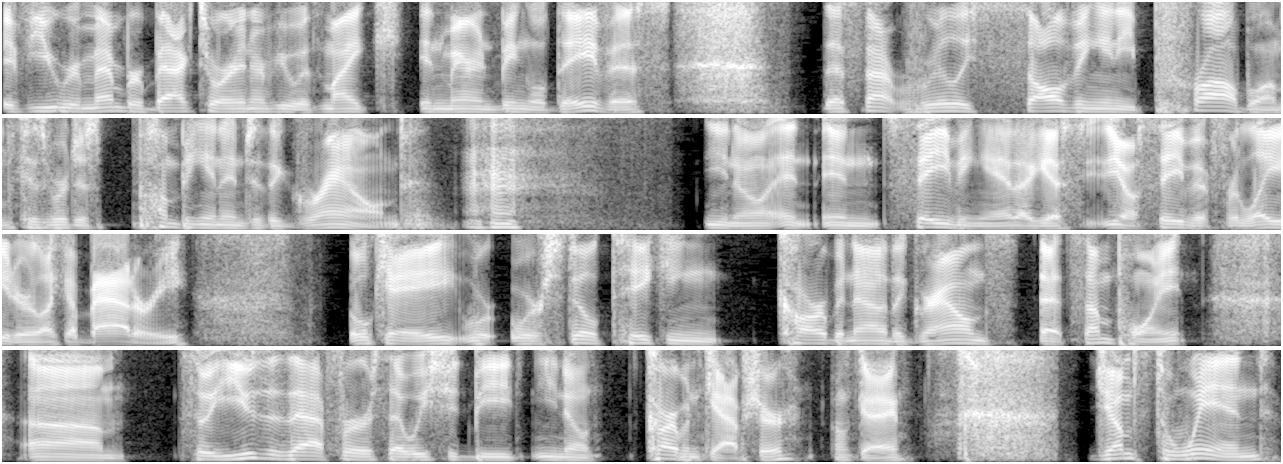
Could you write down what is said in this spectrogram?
if you remember back to our interview with Mike and Marin Bingle Davis, that's not really solving any problem because we're just pumping it into the ground. You know, and, and saving it, I guess, you know, save it for later like a battery. Okay, we're, we're still taking carbon out of the grounds at some point. Um, so he uses that first that we should be, you know, carbon capture. Okay. Jumps to wind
